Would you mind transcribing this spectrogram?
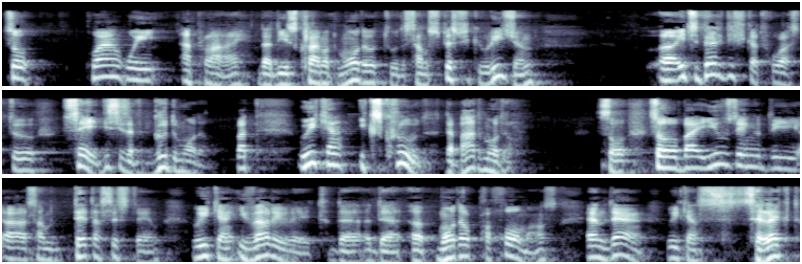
So when we apply the, this climate model to some specific region, uh, it's very difficult for us to say this is a good model. But we can exclude the bad model. So, so by using the, uh, some data system, we can evaluate the, the uh, model performance, and then we can select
